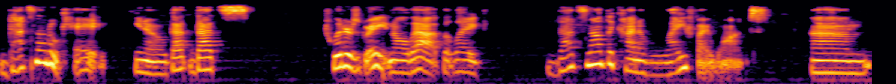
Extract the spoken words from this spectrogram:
that's not okay. You know, that that's Twitter's great and all that, but like that's not the kind of life I want. Um,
